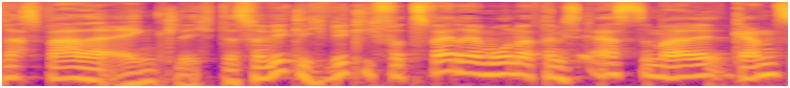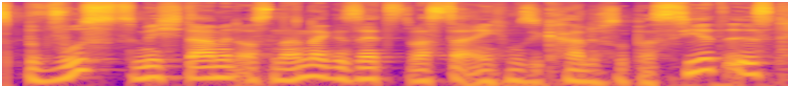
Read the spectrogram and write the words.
was war da eigentlich? Das war wirklich, wirklich vor zwei, drei Monaten habe ich das erste Mal ganz bewusst mich damit auseinandergesetzt, was da eigentlich musikalisch so passiert ist.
